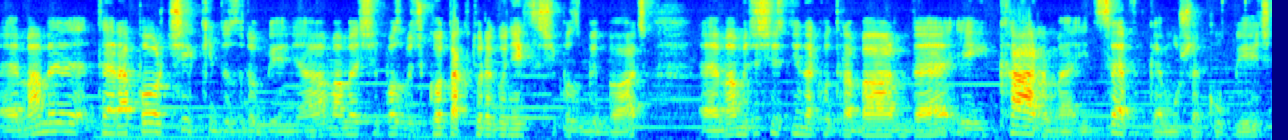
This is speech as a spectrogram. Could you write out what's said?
E, mamy te raporciki do zrobienia. Mamy się pozbyć kota, którego nie chce się pozbywać. E, mamy 10 dni na kontrabandę i karmę i cewkę muszę kupić.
